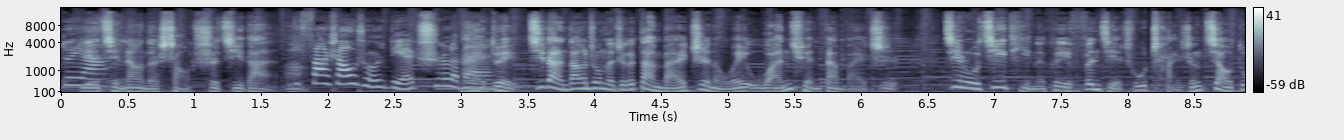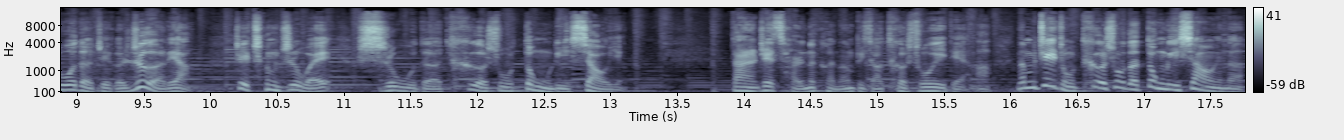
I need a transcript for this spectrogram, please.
对呀、也尽量的少吃鸡蛋啊。发烧时候就别吃了呗。哎，对，鸡蛋当中的这个蛋白质呢为完全蛋白质，进入机体呢可以分解出产生较多的这个热量，这称之为食物的特殊动力效应。当然，这词儿呢可能比较特殊一点啊。那么这种特殊的动力效应呢，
